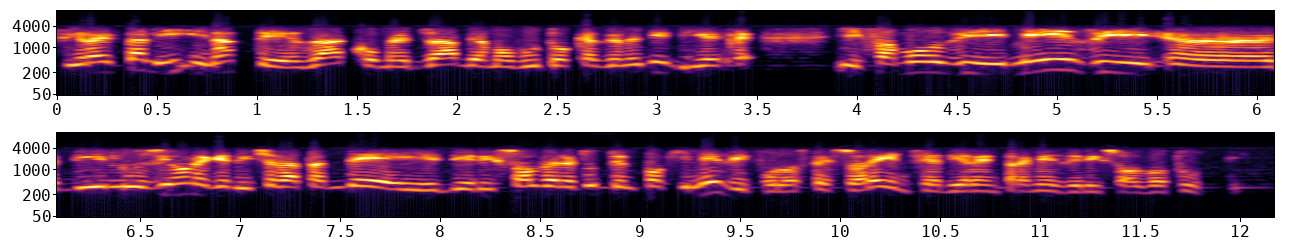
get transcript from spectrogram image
si resta lì in attesa, come già abbiamo avuto occasione di dire, i famosi mesi eh, di illusione che diceva Taddei di risolvere tutto in pochi mesi, fu lo stesso Renzi a dire in tre mesi risolvo tutti.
